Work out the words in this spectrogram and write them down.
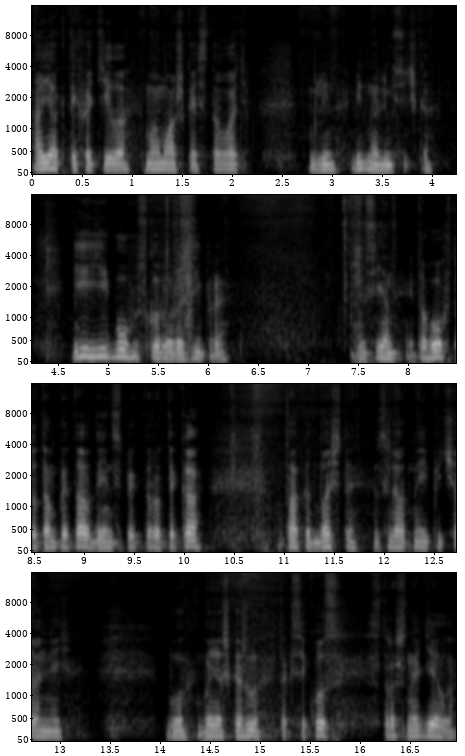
а як ти хотіла мамашкою ставати? Блін, бідна Люсічка. І їй Богу скоро розіпре. Люсьєн. І того, хто там питав, де інспектор ОТК. Отак от, бачите, взгляд неї печальний. Бо, бо я ж кажу, токсикоз страшне діло.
